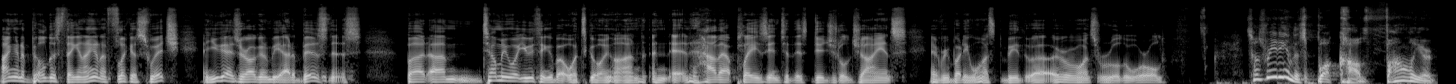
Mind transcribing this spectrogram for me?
I'm going to build this thing and I'm going to flick a switch, and you guys are all going to be out of business." But um, tell me what you think about what's going on and, and how that plays into this digital giants. Everybody wants to be, uh, everyone wants to rule the world. So I was reading this book called Follow Your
